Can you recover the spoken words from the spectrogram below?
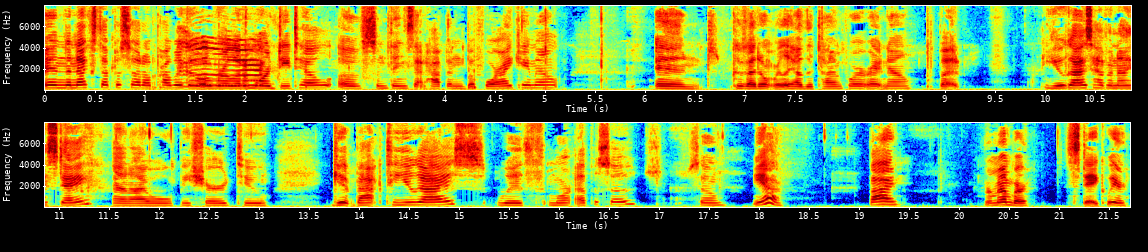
In the next episode, I'll probably go over a little more detail of some things that happened before I came out. And because I don't really have the time for it right now, but you guys have a nice day, and I will be sure to get back to you guys with more episodes. So, yeah. Bye. Remember, stay queer.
